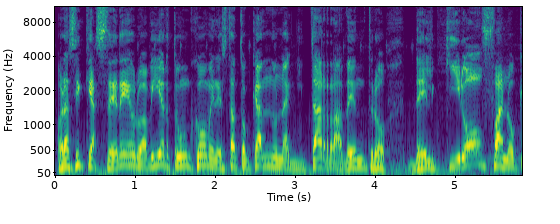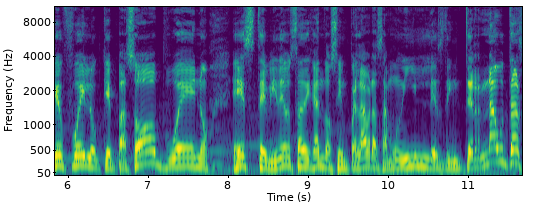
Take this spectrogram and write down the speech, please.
ahora sí que a cerebro abierto, un joven está tocando una guitarra dentro del quirófano. ¿Qué fue lo que pasó? Bueno, este video está dejando sin palabras a miles de internautas,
